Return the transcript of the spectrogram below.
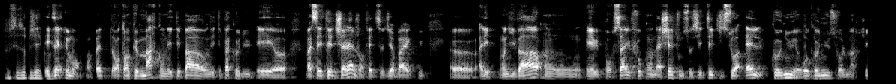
tous, ces objets. Exactement. En fait, en tant que marque, on n'était pas, on n'était pas connu. Et euh, bah, ça a été le challenge en fait, se dire bah écoute, euh, allez, on y va. On... Et pour ça, il faut qu'on achète une société qui soit elle connue et reconnue sur le marché.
